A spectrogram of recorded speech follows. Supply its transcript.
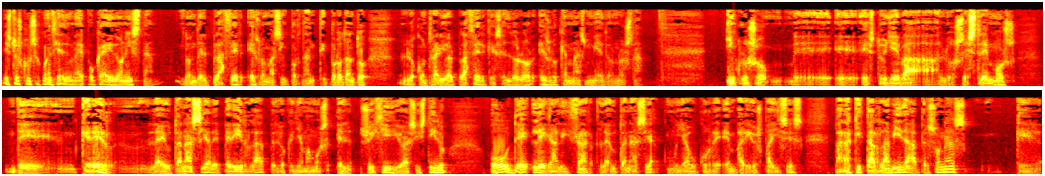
Esto es consecuencia de una época hedonista, donde el placer es lo más importante. Por lo tanto, lo contrario al placer, que es el dolor, es lo que más miedo nos da. Incluso eh, eh, esto lleva a los extremos de querer la eutanasia, de pedirla, lo que llamamos el suicidio asistido, o de legalizar la eutanasia, como ya ocurre en varios países, para quitar la vida a personas que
